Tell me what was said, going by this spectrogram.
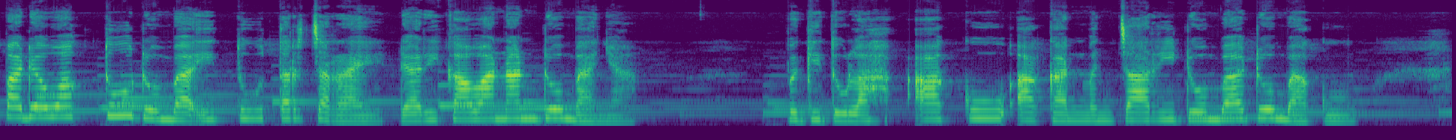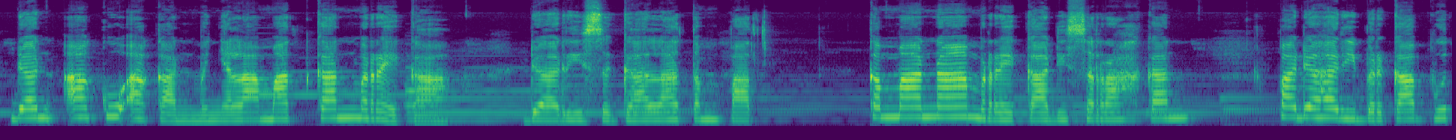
pada waktu domba itu tercerai dari kawanan dombanya. Begitulah aku akan mencari domba-dombaku, dan aku akan menyelamatkan mereka dari segala tempat ke mana mereka diserahkan pada hari berkabut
